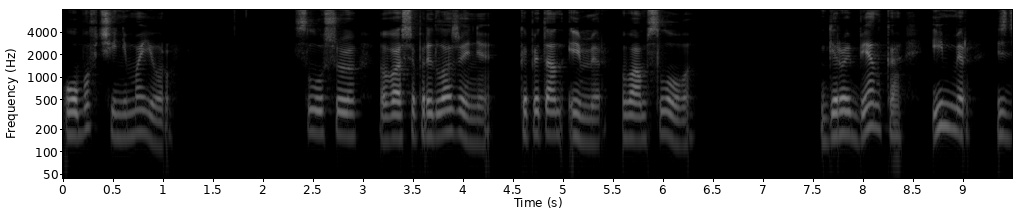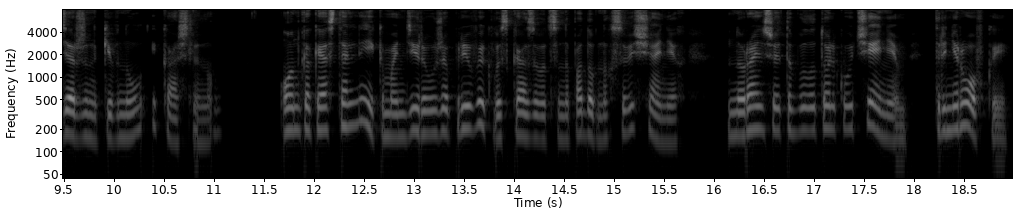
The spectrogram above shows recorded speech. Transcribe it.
оба в чине майоров. «Слушаю ваше предложение. Капитан Иммер, вам слово». Герой Бенка, Иммер, сдержанно кивнул и кашлянул. Он, как и остальные командиры, уже привык высказываться на подобных совещаниях, но раньше это было только учением, тренировкой,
